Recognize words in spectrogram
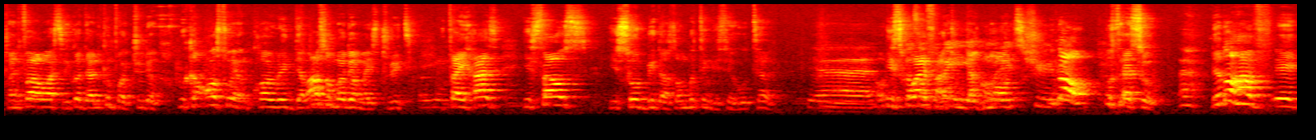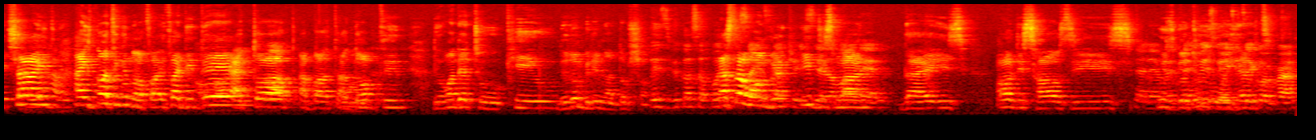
24 hours because they're looking for children. We can also encourage them. I have somebody on my street. If I has his house is so big that somebody think it's a hotel. Yeah. Okay, His wife I think community not. You know, who says so? They don't have a child have and he's not thinking of. In fact, the day I Oh, talked about adopting, they wanted to kill, they don't believe in adoption. It's because of what the wondering society if this man dies, all these houses, who is going to everything. go Who is going to inherit?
